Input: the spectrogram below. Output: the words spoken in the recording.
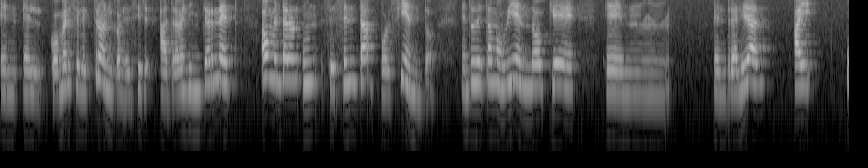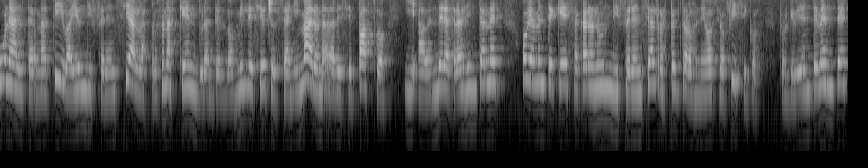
en el comercio electrónico, es decir, a través de Internet, aumentaron un 60%. Entonces estamos viendo que em, en realidad hay una alternativa y un diferencial. Las personas que durante el 2018 se animaron a dar ese paso y a vender a través de Internet, obviamente que sacaron un diferencial respecto a los negocios físicos, porque evidentemente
